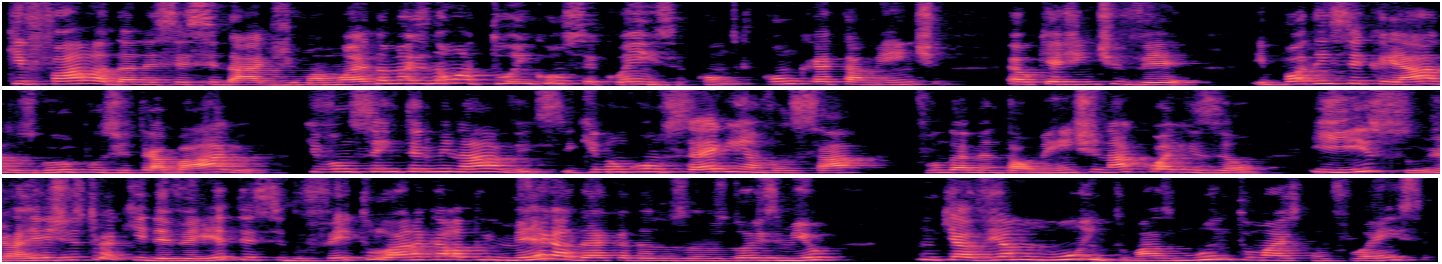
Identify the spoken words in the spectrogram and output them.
que fala da necessidade de uma moeda, mas não atua em consequência. Concretamente, é o que a gente vê. E podem ser criados grupos de trabalho que vão ser intermináveis e que não conseguem avançar fundamentalmente na coalizão. E isso, já registro aqui, deveria ter sido feito lá naquela primeira década dos anos 2000, em que havia muito, mas muito mais confluência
